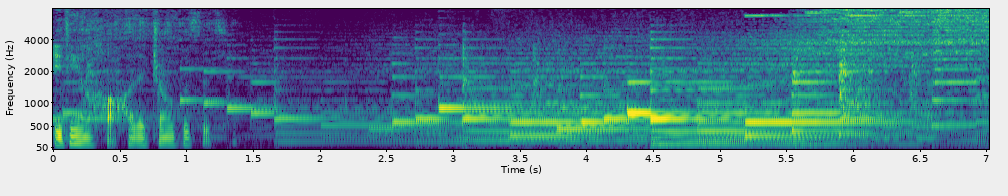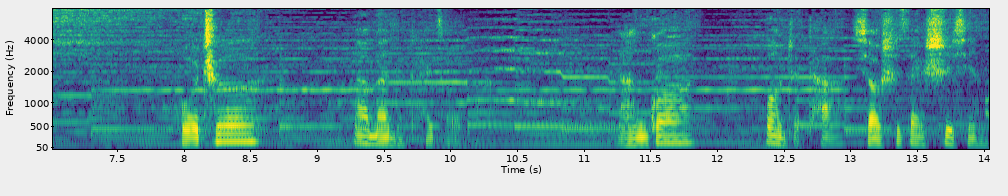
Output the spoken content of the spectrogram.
一定要好好的照顾自己。”火车慢慢的开走了，南瓜。望着他消失在视线里，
